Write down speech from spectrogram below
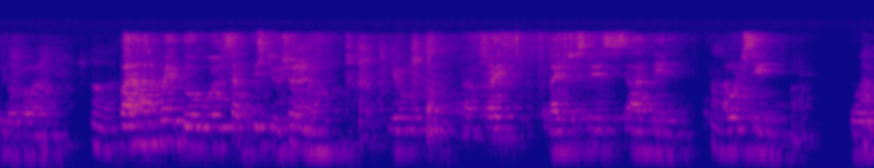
Di ba po ano? Oh. Parang ano po yung double substitution, ano? Yung uh, Christ righteousness sa atin, our sin. So,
